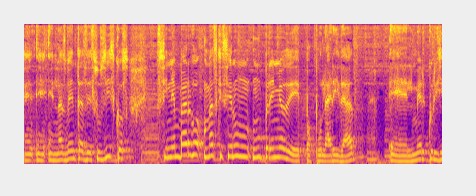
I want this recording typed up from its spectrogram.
eh, eh, en las ventas de sus discos. Sin embargo, más que ser un, premio de popularidad, el Mercury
